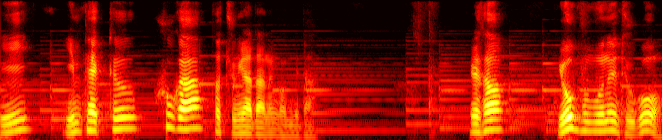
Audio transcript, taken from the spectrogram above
이 임팩트 후가 더 중요하다는 겁니다. 그래서 이 부분을 두고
